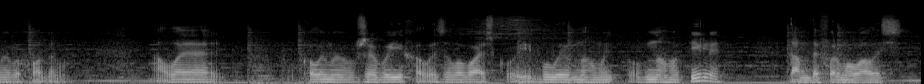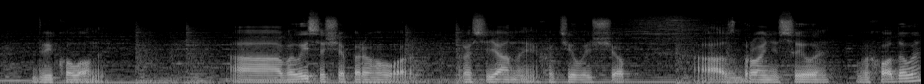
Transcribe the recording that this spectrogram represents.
ми виходимо. Але коли ми вже виїхали з Іловайську і були в, Многопілі, там, де формувались дві колони, велися ще переговори. Росіяни хотіли, щоб Збройні сили виходили,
